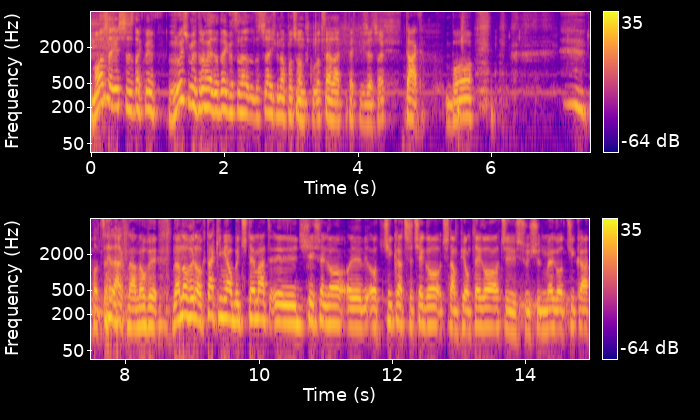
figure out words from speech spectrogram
może jeszcze, że tak powiem, wróćmy trochę do tego, co na, zaczynaliśmy na początku, o celach i takich rzeczach, tak, bo o celach na nowy, na nowy rok. Taki miał być temat y, dzisiejszego y, odcinka, trzeciego, czy tam piątego, czy si- siódmego odcinka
